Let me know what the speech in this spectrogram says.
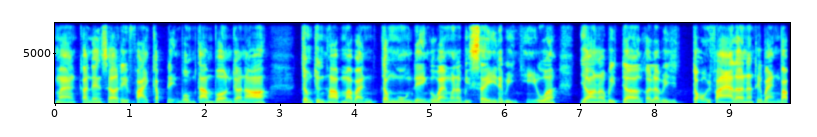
mà condenser thì phải cấp điện 48V cho nó. Trong trường hợp mà bạn, trong nguồn điện của bạn mà nó bị xì, nó bị nhiễu á, do nó bị trờ, gọi là bị trội pha lên á, thì bạn bấm.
